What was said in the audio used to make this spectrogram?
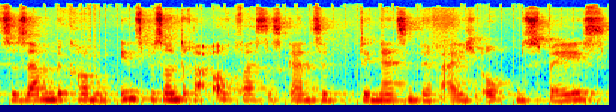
zusammenbekommen, insbesondere auch was das ganze, den ganzen Bereich Open Space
